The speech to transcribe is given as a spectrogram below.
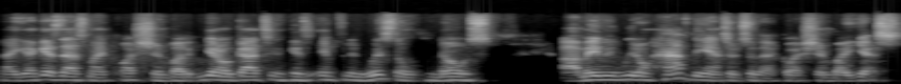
Like, I guess that's my question. But, you know, God in his infinite wisdom knows. Uh, maybe we don't have the answer to that question, but yes,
